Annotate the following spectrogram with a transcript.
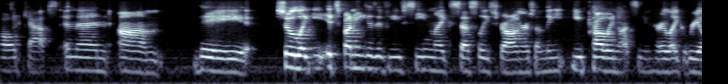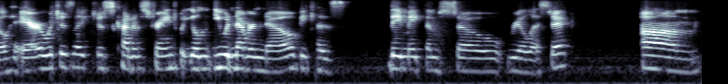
bald caps, and then um they so like it's funny because if you've seen like Cecily Strong or something, you've probably not seen her like real hair, which is like just kind of strange, but you'll you would never know because they make them so realistic. Um,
